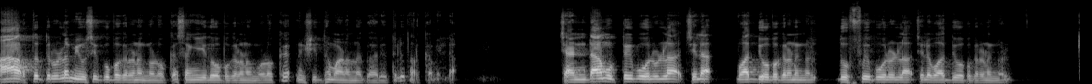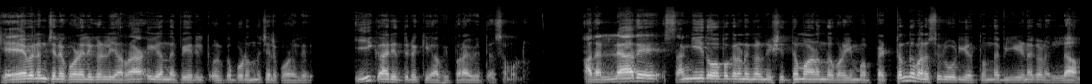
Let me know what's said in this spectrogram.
ആ അർത്ഥത്തിലുള്ള മ്യൂസിക് ഉപകരണങ്ങളൊക്കെ സംഗീതോപകരണങ്ങളൊക്കെ നിഷിദ്ധമാണെന്ന കാര്യത്തിൽ തർക്കമില്ല. ചണ്ടാമുട്ട് പോലുള്ള ചില വാദ്യോപകരണങ്ങൾ ദുഫ് പോലുള്ള ചില വാദ്യോപകരണങ്ങൾ കേവലം ചില കുഴലുകൾ യറായി എന്ന പേരിൽ കേൾക്കപ്പെടുന്ന ചില കുഴൽ ഈ കാര്യത്തിലൊക്കെ അഭിപ്രായ വ്യത്യാസമുണ്ട്. അതല്ലാതെ സംഗീതോപകരണങ്ങൾ നിഷിദ്ധമാണെന്ന് പറയുമ്പോൾ പെട്ടെന്ന് മനസ്സിലൂടി എത്തുന്ന വീണകളെല്ലാം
